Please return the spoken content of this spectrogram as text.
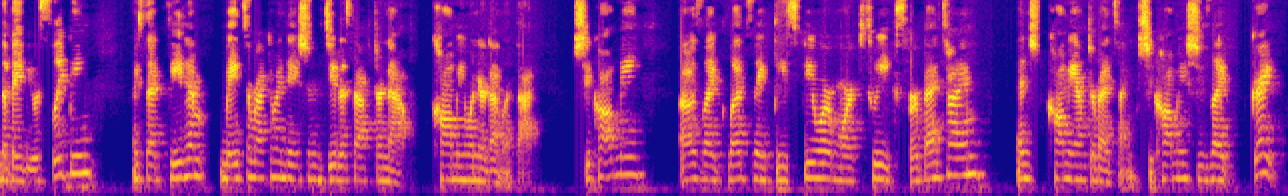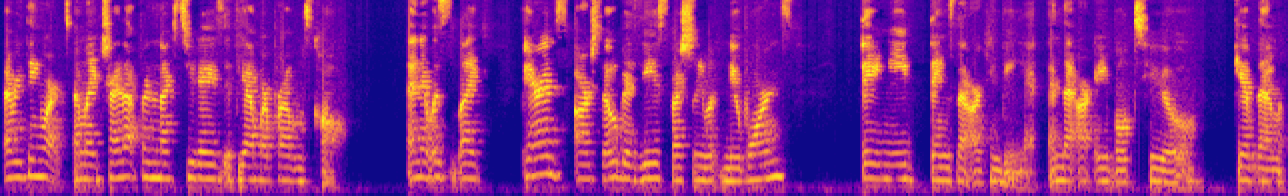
The baby was sleeping. I said, feed him, made some recommendations, do this after nap. Call me when you're done with that. She called me. I was like, let's make these fewer, more tweaks for bedtime and call me after bedtime. She called me. She's like, great, everything worked. I'm like, try that for the next two days. If you have more problems, call. And it was like, parents are so busy, especially with newborns they need things that are convenient and that are able to give them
